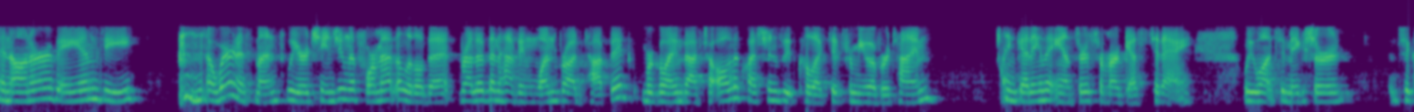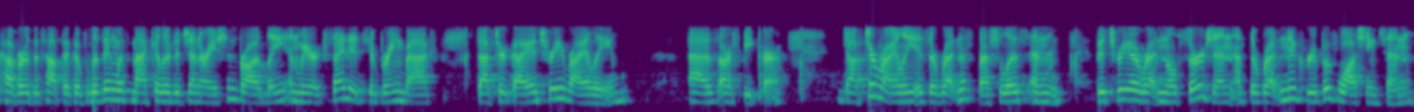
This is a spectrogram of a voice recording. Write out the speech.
In honor of AMD, Awareness Month, we are changing the format a little bit. Rather than having one broad topic, we're going back to all the questions we've collected from you over time and getting the answers from our guests today. We want to make sure to cover the topic of living with macular degeneration broadly, and we are excited to bring back Dr. Gayatri Reilly as our speaker. Dr. Reilly is a retina specialist and vitreoretinal surgeon at the Retina Group of Washington,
